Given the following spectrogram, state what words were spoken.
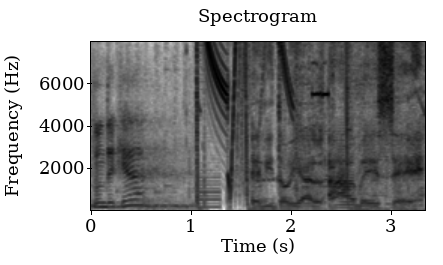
¿Dónde queda? you Editorial ABC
